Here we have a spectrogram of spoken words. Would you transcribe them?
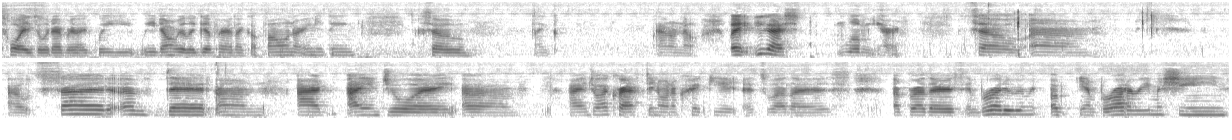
toys or whatever. Like we we don't really give her like a phone or anything. So like I don't know. But you guys will meet her. So um outside of that um I I enjoy um I enjoy crafting on a Cricut as well as a brother's embroidery uh, embroidery machine.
